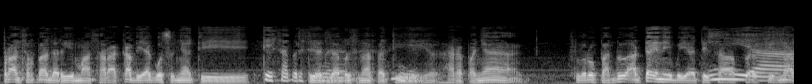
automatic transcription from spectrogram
peran serta dari masyarakat ya, khususnya di desa bersinar, desa bersinar tadi. Yeah. Harapannya seluruh Bantul ada ini Bu ya desa iya, bersinar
